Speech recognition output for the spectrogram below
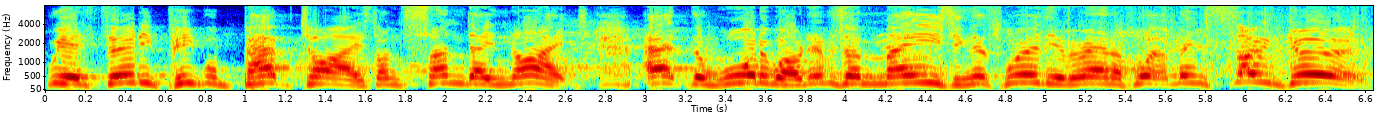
We had 30 people baptized on Sunday night at the Water World. It was amazing. That's worthy of a round of applause. It's been so good.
